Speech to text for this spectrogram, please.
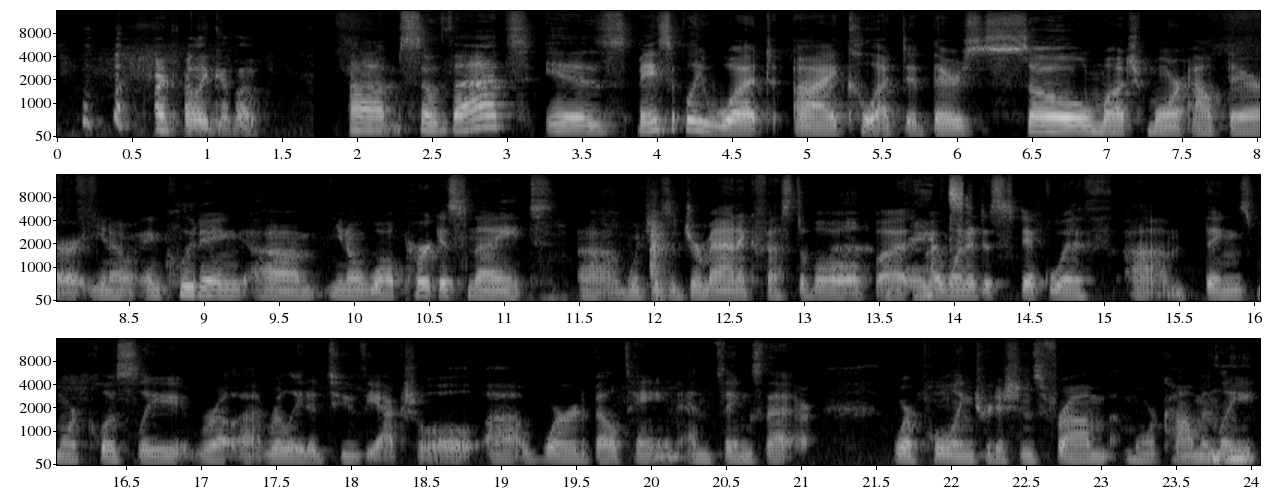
I'd probably give up. Um, so that is basically what I collected. There's so much more out there, you know, including, um, you know, Walpurgis Night, uh, which is a Germanic festival, but I wanted to stick with um, things more closely re- uh, related to the actual uh, word Beltane and things that we're pulling traditions from more commonly.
